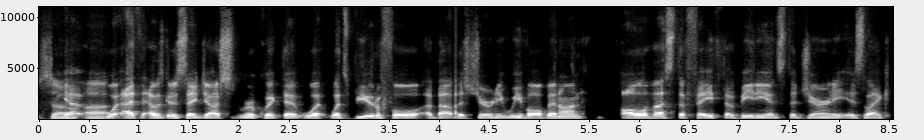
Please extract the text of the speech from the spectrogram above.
So, yeah, uh, what I, th- I was going to say, Josh, real quick, that what what's beautiful about this journey we've all been on, all of us, the faith, the obedience, the journey is like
